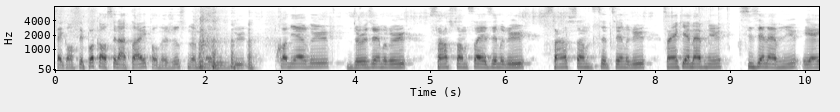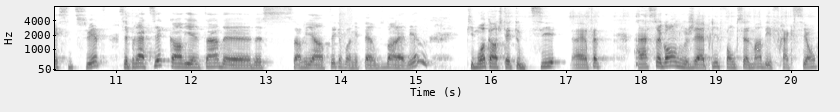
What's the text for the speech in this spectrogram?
Fait qu'on s'est pas cassé la tête, on a juste nommé nos rues. Première rue, deuxième rue, 176e rue, 177e rue, 5e avenue, 6e avenue, et ainsi de suite. C'est pratique quand vient le temps de, de s'orienter quand on est perdu dans la ville. Puis moi, quand j'étais tout petit, en fait, à la seconde où j'ai appris le fonctionnement des fractions,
